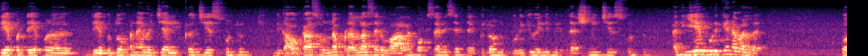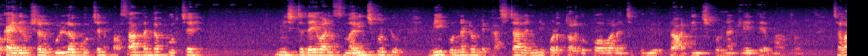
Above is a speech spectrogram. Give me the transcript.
దీప దీప దీపదూప నైవేద్యాలు ఇంట్లో చేసుకుంటూ మీకు అవకాశం ఉన్నప్పుడల్లా సరే వాళ్ళకి ఒకసారి సరే దగ్గరలోని గుడికి వెళ్ళి మీరు దర్శనం చేసుకుంటూ అది ఏ గుడికైనా వెళ్ళాలి. ఒక ఐదు నిమిషాలు గుళ్ళో కూర్చొని ప్రశాంతంగా కూర్చొని మీ ఇష్టదైవాన్ని స్మరించుకుంటూ మీకున్నటువంటి కష్టాలన్నీ కూడా తొలగిపోవాలని చెప్పి మీరు ప్రార్థించుకున్నట్లయితే మాత్రం చాలా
